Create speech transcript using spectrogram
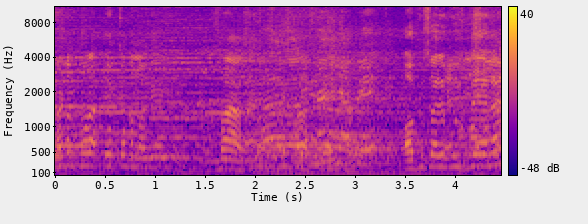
मैडम थोड़ा एक कदम आगे आइए। बस बस। बस नहीं यहाँ पे। ऑफ़िस वाले पूछते हैं ना?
